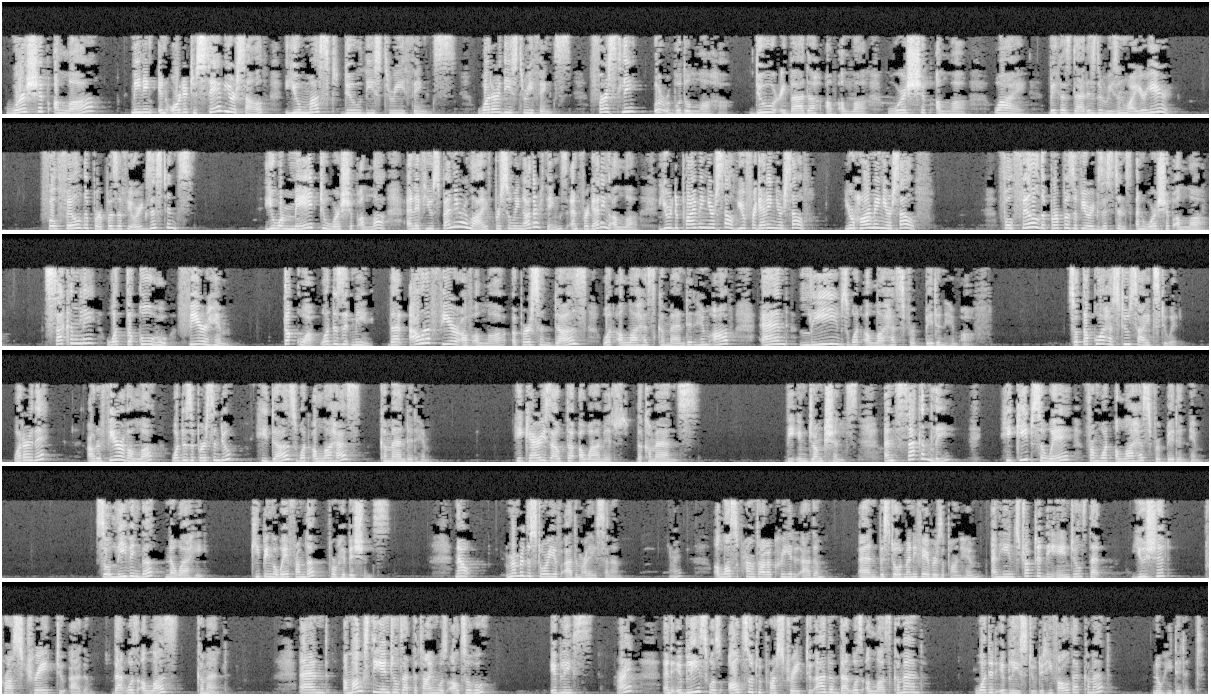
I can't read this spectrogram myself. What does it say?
Worship Allah, meaning in order to save yourself, you must do these three things. What are these three things? Firstly, u'budullaha. Do ibadah of Allah. Worship Allah. Why? Because that is the reason why you're here. Fulfill the purpose of your existence. You were made to worship Allah. And if you spend your life pursuing other things and forgetting Allah, you're depriving yourself. You're forgetting yourself. You're harming yourself. Fulfill the purpose of your existence and worship Allah. Secondly, وَاتَّقُوهُ Fear Him. Taqwa, what does it mean? That out of fear of Allah, a person does what Allah has commanded him of and leaves what Allah has forbidden him of. So taqwa has two sides to it. What are they? Out of fear of Allah, what does a person do? He does what Allah has commanded him. He carries out the awamir, the commands, the injunctions. And secondly, he keeps away from what Allah has forbidden him. So leaving the nawahi. Keeping away from the prohibitions. Now, remember the story of Adam alayhi salam. Right? Allah subhanahu wa ta'ala created Adam and bestowed many favors upon him. And he instructed the angels that you should prostrate to Adam. That was Allah's command. And amongst the angels at the time was also who? Iblis. Right? And Iblis was also to prostrate to Adam. That was Allah's command. What did Iblis do? Did he follow that command? No, he didn't.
